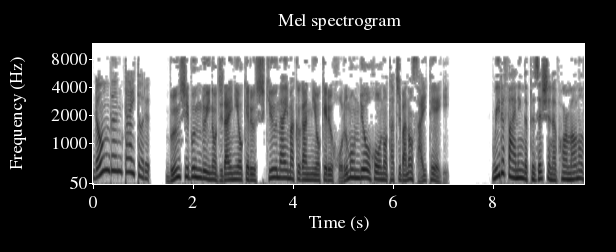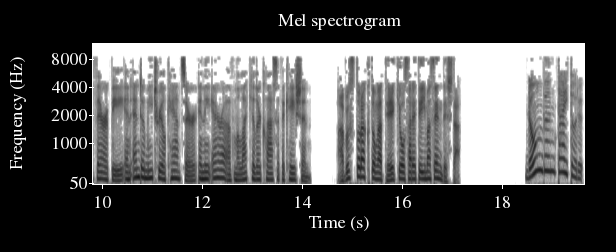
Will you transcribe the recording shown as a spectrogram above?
論文タイトル、分子分類の時代における子宮内膜がんにおけるホルモン療法の立場の再定義。Redefining the position of hormonal therapy in endometrial cancer in the era of molecular classification. アブストラクトが提供されていませんでした。論文タイトル、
